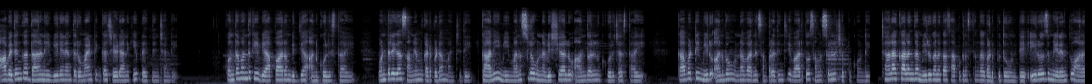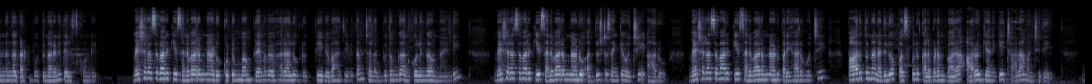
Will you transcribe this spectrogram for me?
ఆ విధంగా దానిని వీలైనంత రొమాంటిక్గా చేయడానికి ప్రయత్నించండి. కొంతమందికి వ్యాపారం విద్య అనుకూలిస్తాయి. ఒంటరిగా సమయం గడపడం మంచిది. కానీ మీ మనసులో ఉన్న విషయాలు ఆందోళనకు గురిచేస్తాయి. కాబట్టి మీరు అనుభవం ఉన్నవారిని సంప్రదించి వారితో సమస్యలను చెప్పుకోండి. చాలా కాలంగా మీరు గనక శాపగ్రస్తంగా గడుపుతూ ఉంటే ఈరోజు మీరెంతో ఆనందంగా గడపబోతున్నారని తెలుసుకోండి. మేషరాశి వారికి శనివారం నాడు కుటుంబం ప్రేమ వ్యవహారాలు వృత్తి వివాహ జీవితం చాలా అద్భుతంగా అనుకూలంగా ఉన్నాయండి. మేషరాశి వారికి శనివారం నాడు అదృష్ట సంఖ్య వచ్చి ఆరు. మేషరాశి వారికి శనివారం నాడు పరిహారం వచ్చి పారుతున్న నదిలో పసుపును కలపడం ద్వారా ఆరోగ్యానికి చాలా మంచిది.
